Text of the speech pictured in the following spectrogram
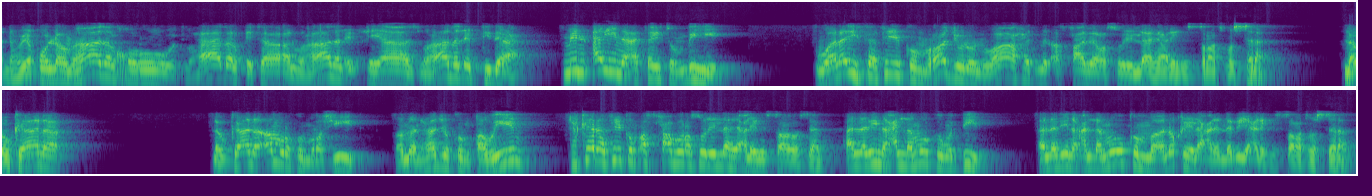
أنه يقول لهم هذا الخروج وهذا القتال وهذا الانحياز وهذا الابتداع من أين أتيتم به؟ وليس فيكم رجل واحد من أصحاب رسول الله عليه الصلاة والسلام. لو كان لو كان أمركم رشيد ومنهجكم قويم فكان فيكم أصحاب رسول الله عليه الصلاة والسلام الذين علموكم الدين الذين علموكم ما نقل عن النبي عليه الصلاة والسلام.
